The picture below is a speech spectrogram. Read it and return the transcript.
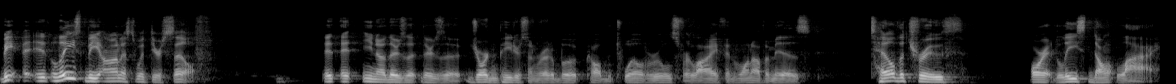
Be at least be honest with yourself. It, it, you know, there's a there's a Jordan Peterson wrote a book called The Twelve Rules for Life, and one of them is tell the truth or at least don't lie.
